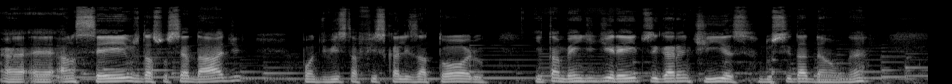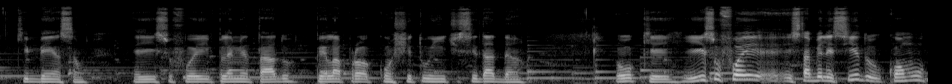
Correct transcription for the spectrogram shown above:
é, é, anseios da sociedade, do ponto de vista fiscalizatório e também de direitos e garantias do cidadão, né? Que benção! Isso foi implementado pela Constituinte Cidadã. Ok, e isso foi estabelecido como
